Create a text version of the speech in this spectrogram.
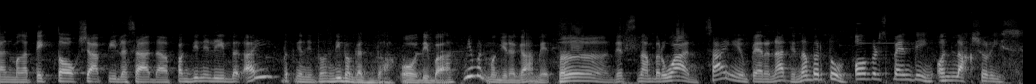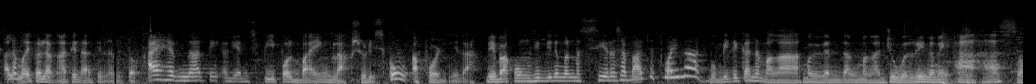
yan, mga TikTok, Shopee, Lazada, pag diniliver, ay, ba't ganito? Hindi ba ganda? O, di ba? Hindi mo naman ginagamit. Huh, that's number one. Sayang yung pera natin. Number two, overspending on luxuries. Alam mo, ito lang atin-atin lang to. I have nothing against people buying luxuries kung afford nila. Di ba? Kung hindi naman masisira sa budget, why not? Bumili ka ng mga magagandang mga jewelry na may ahas. So,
